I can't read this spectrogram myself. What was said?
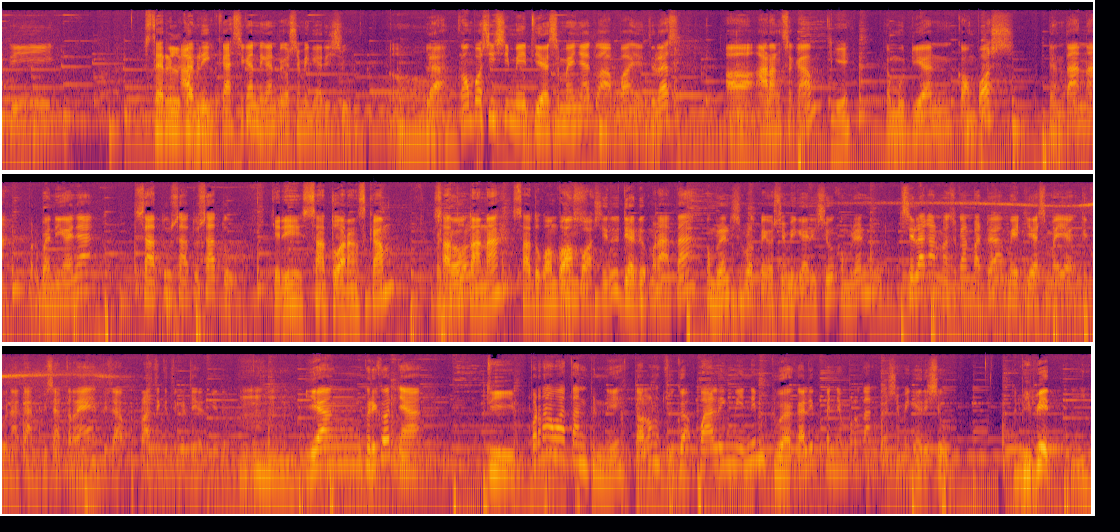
Sterilkan dulu. diaplikasikan dengan POC Megariso. Oh. Lah, komposisi media semainya itu apa? Ya jelas uh, arang sekam, Iya. kemudian kompos dan tanah. Perbandingannya satu satu satu. Jadi satu arang sekam, satu Betul. tanah, satu kompos. Kompos itu diaduk merata, kemudian disemprot POC Megariso, kemudian silakan masukkan pada media semai yang digunakan. Bisa tray, bisa plastik kecil-kecil gitu. Mm-mm. Yang berikutnya di perawatan benih, tolong juga paling minim dua kali penyemprotan POC Megariso. Bibit, Mhm.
